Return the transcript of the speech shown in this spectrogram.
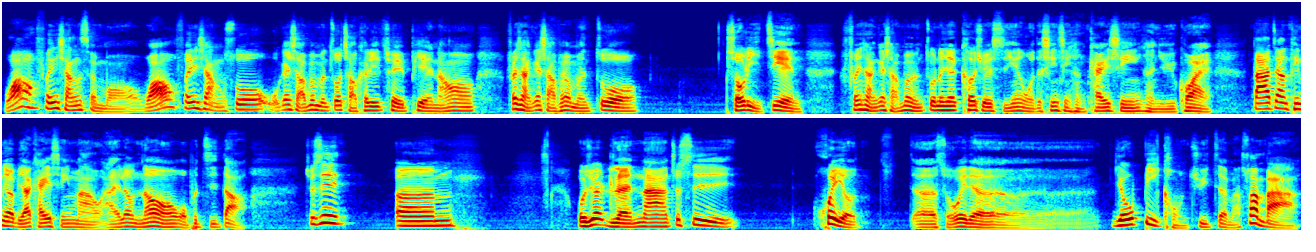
我要分享什么？我要分享说，我跟小朋友们做巧克力脆片，然后分享跟小朋友们做手里剑，分享跟小朋友们做那些科学实验，我的心情很开心，很愉快。大家这样听的比较开心吗？I don't know，我不知道。就是，嗯，我觉得人呐，就是会有呃所谓的幽闭恐惧症嘛，算吧，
